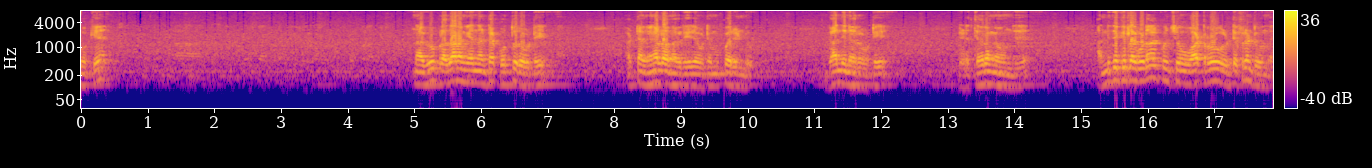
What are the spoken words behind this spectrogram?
ఓకే. నాకు ప్రధానంగా ఏంటంటే కొత్తూరు ఒకటి అట్నే వెంగళరావు నగర్ ఏరియా ఒకటి ముప్పై రెండు. గాంధీనగర్ ఒకటి ఇక్కడ తీవ్రంగా ఉంది. అన్ని దగ్గరలో కూడా కొంచెం వాటరు డిఫరెంట్ ఉంది.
